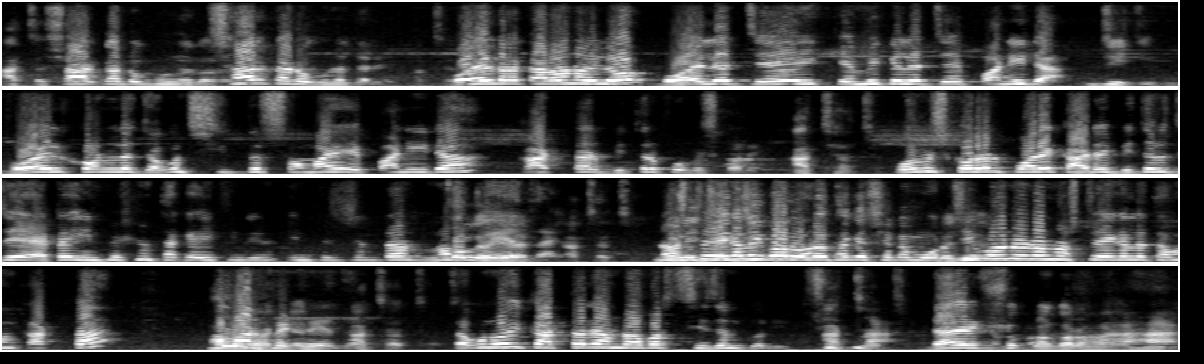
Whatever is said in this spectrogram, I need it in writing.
আচ্ছা সার কাঠও ঘুনে ধরে সার কাঠও গুনে ধরে আচ্ছা। বয়েলটার কারণ হইল বয়েলের যেই কেমিক্যালের যে পানিটা জি জি। বয়েল করলে যখন সিদ্ধর সময় এই পানিটা কাঠটার ভিতরে প্রবেশ করে। আচ্ছা আচ্ছা। প্রবেশ করার পরে কাঠের ভিতরে যে একটা ইনফেকশন থাকে এই ইনফেকশনটা নষ্ট হয়ে যায়। আচ্ছা আচ্ছা। মানে যে জীবাণুটা থাকে সেটা মরে যায়। জীবাণুটা নষ্ট হয়ে গেলে তখন কাঠটা পারফেক্ট হয়ে যায়। আচ্ছা আচ্ছা। তখন ওই কাঠটারে আমরা আবার সিজন করি। শুকনা। আচ্ছা। ডাইরেক্ট শুকনো করা হয়। হ্যাঁ।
